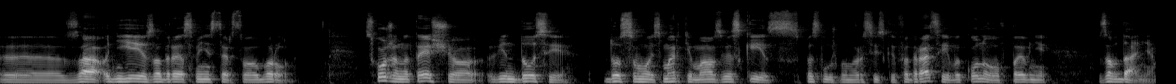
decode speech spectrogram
е, за однією з адрес Міністерства оборони. Схоже на те, що він досі до самої смерті мав зв'язки з спецслужбами Російської Федерації і виконував певні завдання.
